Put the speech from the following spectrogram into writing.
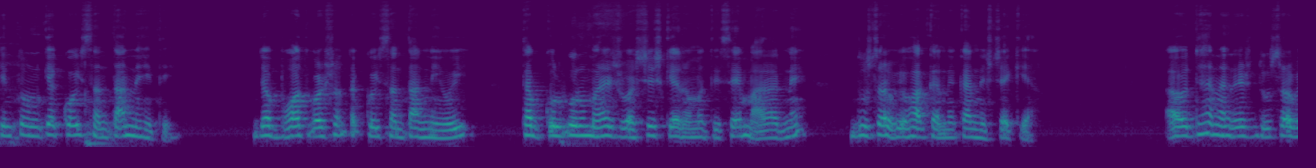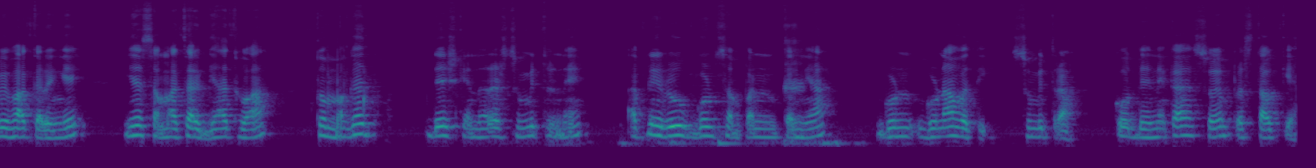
किंतु उनके कोई संतान नहीं थी। जब बहुत वर्षों तक कोई संतान नहीं हुई, तब कुलगुरु महेश वशिष्ठ की अनुमति से महाराज ने दूसरा विवाह करने का निश्चय किया। अयोध्या नरेश दूसरा विवाह करेंगे, यह समाचार ज्ञात हुआ तो मगध देश के नरेश सुमित्र ने अपनी रूप गुण संपन्न कन्या गुण, गुणावती सुमित्रा को देने का स्वयं प्रस्ताव किया।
